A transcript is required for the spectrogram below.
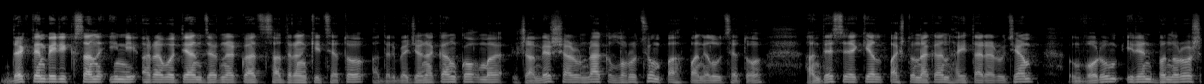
Դեկտեմբերի 29-ի առավոտյան ձեռնարկված սադրանքից հետո ադրբեջանական կողմը ժամեր շարունակ լռություն պահպանելուց հետո հանդես է եկել պաշտոնական հայտարարությամբ, որում իրեն բնորոշ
